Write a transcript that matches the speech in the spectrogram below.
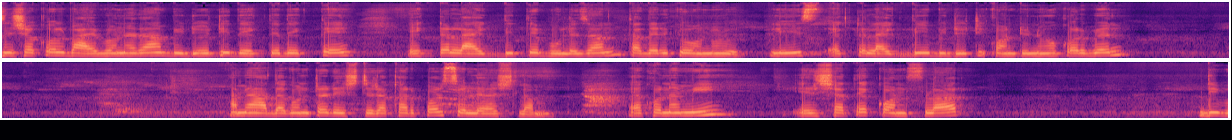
যে সকল ভাই বোনেরা ভিডিওটি দেখতে দেখতে একটা লাইক দিতে ভুলে যান, তাদেরকে অনুরোধ, প্লিজ একটা লাইক দিয়ে ভিডিওটি কন্টিনিউ করবেন। আমি আধা ঘণ্টা রেস্টে রাখার পর চলে আসলাম। এখন আমি এর সাথে কর্নফ্লাওয়ার দিব।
